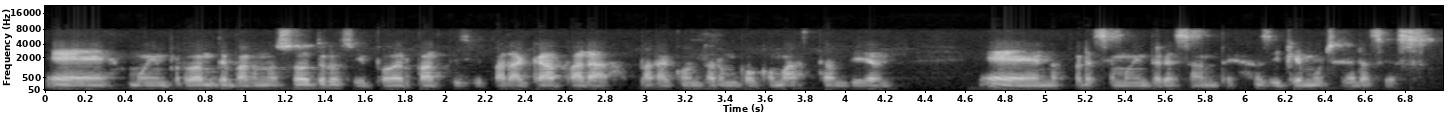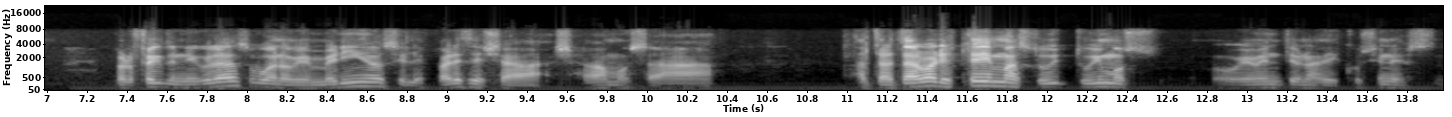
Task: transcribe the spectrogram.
eh, es muy importante para nosotros y poder participar acá para, para contar un poco más también eh, nos parece muy interesante. Así que muchas gracias. Perfecto, Nicolás. Bueno, bienvenidos. Si les parece, ya, vamos a, tratar varios temas. tuvimos, obviamente, unas discusiones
